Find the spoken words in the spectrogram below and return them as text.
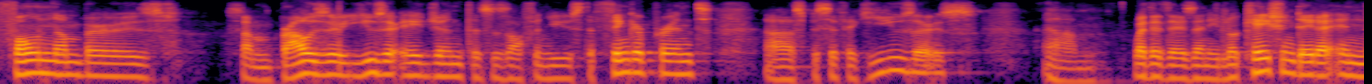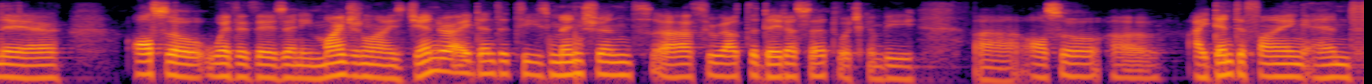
phone numbers, some browser user agent. This is often used to fingerprint uh, specific users. Um, whether there's any location data in there, also whether there's any marginalized gender identities mentioned uh, throughout the data set, which can be uh, also uh, identifying and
